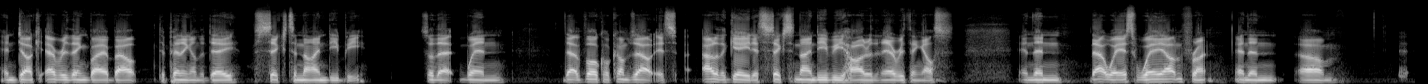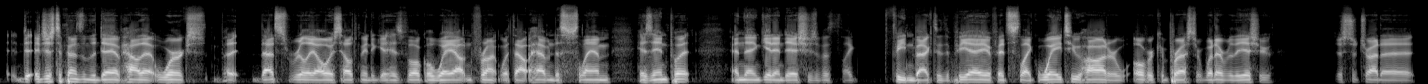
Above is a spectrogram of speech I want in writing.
and duck everything by about, depending on the day, six to nine dB, so that when that vocal comes out, it's out of the gate, it's six to nine dB hotter than everything else, and then that way it's way out in front, and then um, it, it just depends on the day of how that works. But that's really always helped me to get his vocal way out in front without having to slam his input and then get into issues with like feeding back to the PA if it's like way too hot or over compressed or whatever the issue. Just to try to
